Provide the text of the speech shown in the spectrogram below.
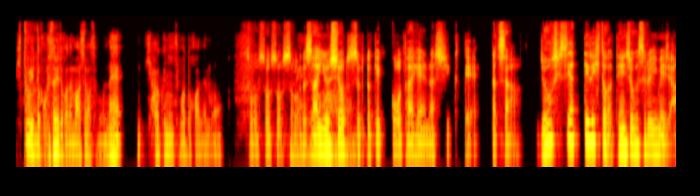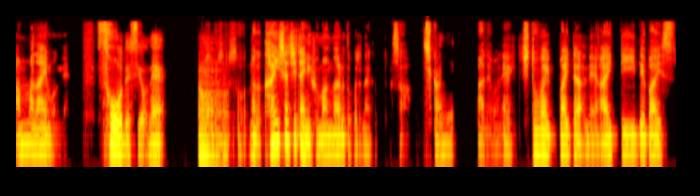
一人とか二人とかで回してますもんね。100人規模とかでも。そうそうそうそう。採用しようとすると結構大変らしくて。だってさ、上質やってる人が転職するイメージあんまないもんね。そうですよね。うん。そうそうそう。なんか会社自体に不満があるとかじゃなかったらさ。確かに。まあでもね、人がいっぱいいたらね、IT デバイス、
